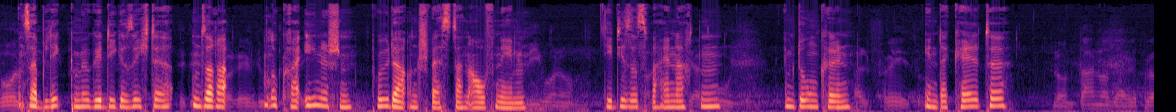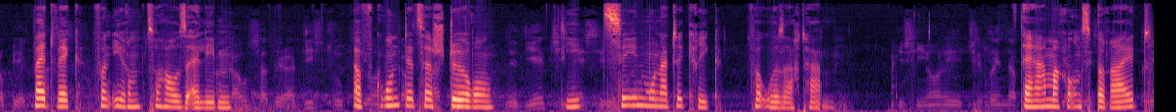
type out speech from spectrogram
Unser Blick möge die Gesichter unserer ukrainischen Brüder und Schwestern aufnehmen, die dieses Weihnachten im Dunkeln, in der Kälte, weit weg von ihrem Zuhause erleben, aufgrund der Zerstörung, die zehn Monate Krieg verursacht haben. Der Herr mache uns bereit,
